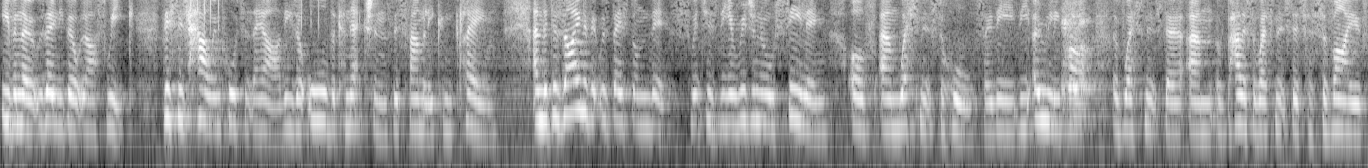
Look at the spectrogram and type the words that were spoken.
even though it was only built last week. This is how important they are. These are all the connections this family can claim. And the design of it was based on this, which is the original ceiling of um, Westminster Hall. So, the, the only part of Westminster, um, of Palace of Westminster, to survive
